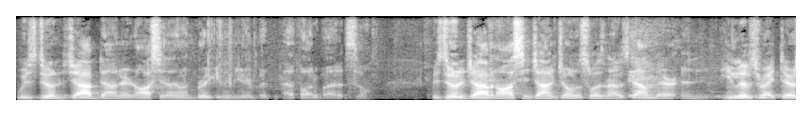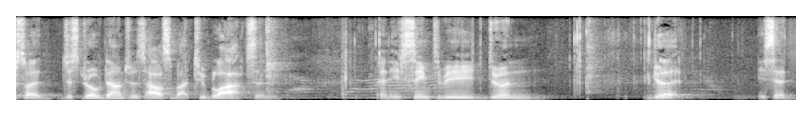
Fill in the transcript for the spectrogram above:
we was doing a job down there in Austin. I know I'm breaking in here, but I thought about it. So, he was doing a job in Austin. John Jonas was, and I was down there, and he lives right there. So I just drove down to his house about two blocks, and and he seemed to be doing good. He said,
